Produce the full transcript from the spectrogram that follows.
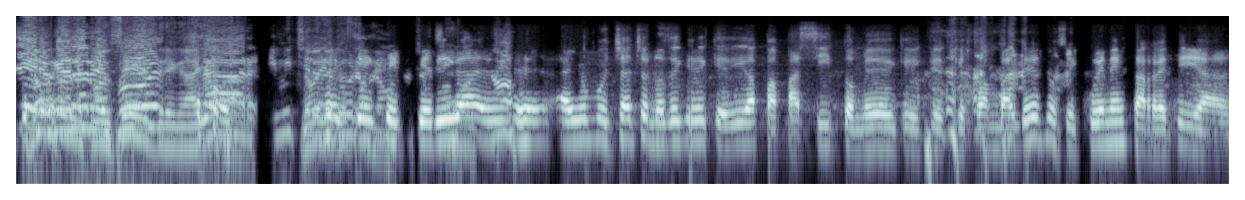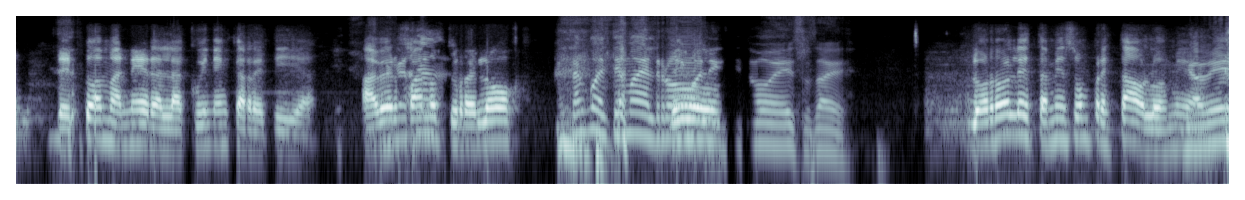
serio, que hablar de fútbol. Y Michel que, diga, eh, hay un muchacho, no sé qué, que diga papacito, que, que, Juan Valdés o se cuine en carretilla. De todas maneras, la cuina en carretilla. A ver, Fano, tu reloj. Están con el tema del Rolex y todo eso, ¿sabes? Los roles también son prestados los míos. A ver,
